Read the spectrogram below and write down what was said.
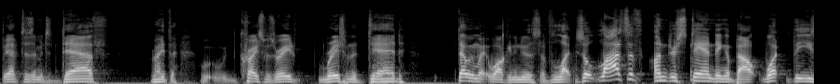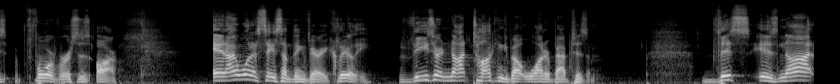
baptism into death, right? The, Christ was raised, raised from the dead that we might walk in the newness of life. So lots of understanding about what these four verses are. And I want to say something very clearly. These are not talking about water baptism. This is not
